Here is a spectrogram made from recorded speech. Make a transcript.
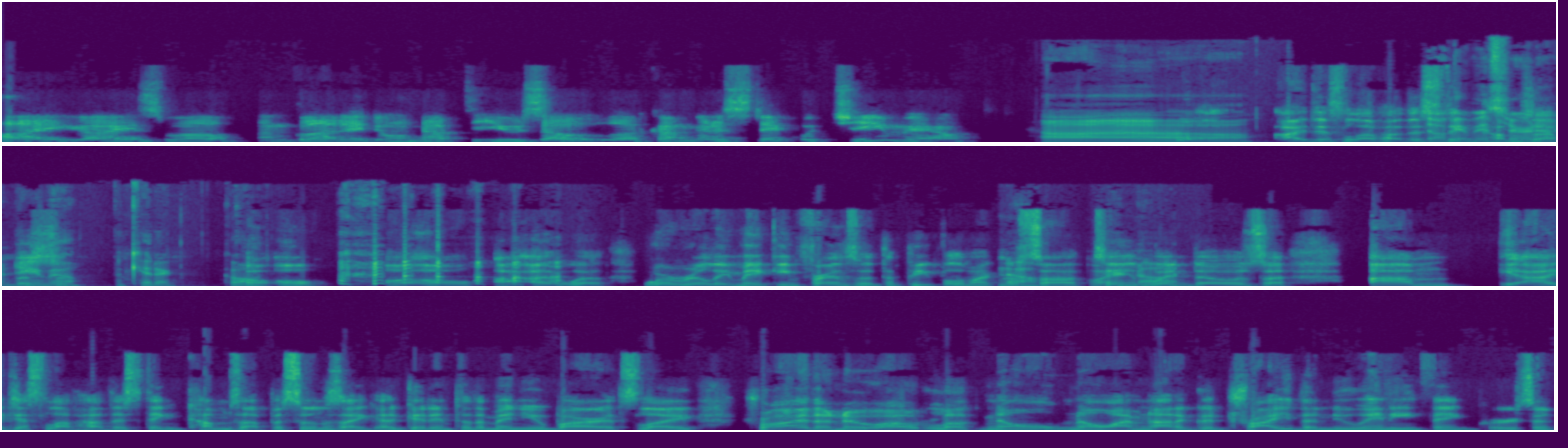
Hi guys. Well, I'm glad I don't have to use Outlook. I'm gonna stick with Gmail. Ah. I just love how this Don't thing get me comes started up. on as- Gmail. I'm kidding. Go on. Uh oh. Uh oh. I, I, we're really making friends with the people of Microsoft we're Teams, not. Windows. Uh, um, yeah, I just love how this thing comes up as soon as I uh, get into the menu bar. It's like try the new Outlook. No, no, I'm not a good try the new anything person.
